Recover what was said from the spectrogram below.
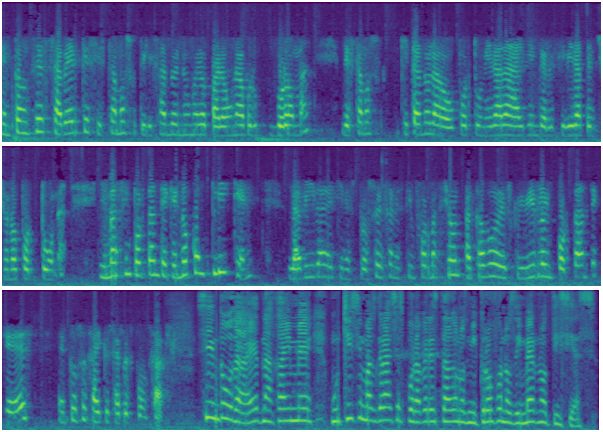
Entonces, saber que si estamos utilizando el número para una broma, le estamos quitando la oportunidad a alguien de recibir atención oportuna. Y más importante, que no compliquen la vida de quienes procesan esta información. Acabo de describir lo importante que es, entonces hay que ser responsable. Sin duda, Edna Jaime, muchísimas gracias por haber estado en los micrófonos de Imer Noticias.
